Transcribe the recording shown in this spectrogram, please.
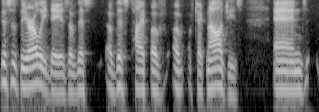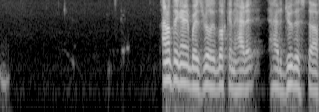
this is the early days of this of this type of, of, of technologies, and I don't think anybody's really looking how to how to do this stuff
